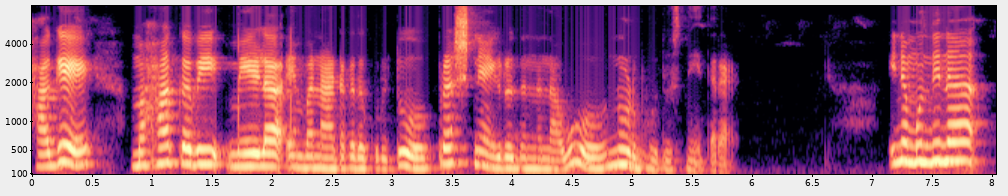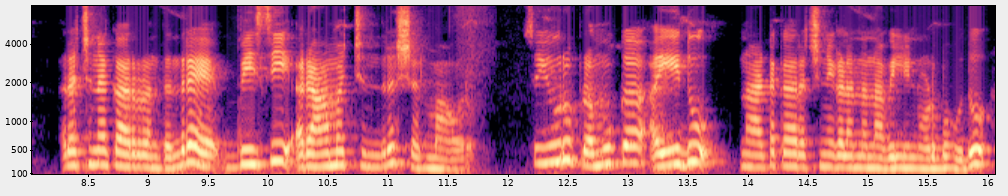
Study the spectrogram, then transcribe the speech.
ಹಾಗೆ ಮಹಾಕವಿ ಮೇಳ ಎಂಬ ನಾಟಕದ ಕುರಿತು ಪ್ರಶ್ನೆ ಆಗಿರೋದನ್ನು ನಾವು ನೋಡಬಹುದು, ಸ್ನೇಹಿತರೆ. ಇನ್ನು ಮುಂದಿನ ರಚನಾಕಾರರು ಅಂತಂದರೆ ಬಿ ಸಿ ರಾಮಚಂದ್ರ ಶರ್ಮಾ ಅವರು. ಸೊ, ಇವರು ಪ್ರಮುಖ ಐದು ನಾಟಕ ರಚನೆಗಳನ್ನು ನಾವಿಲ್ಲಿ ನೋಡಬಹುದು.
